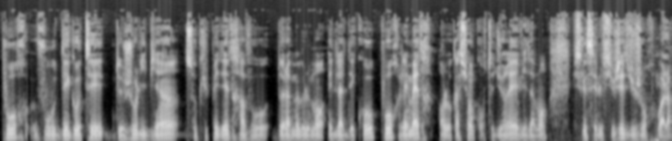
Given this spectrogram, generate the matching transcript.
pour vous dégoter de jolis biens, s'occuper des travaux, de l'ameublement et de la déco, pour les mettre en location courte durée évidemment, puisque c'est le sujet du jour. Voilà.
